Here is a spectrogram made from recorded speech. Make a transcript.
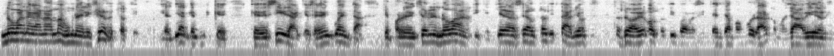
no van a ganar más una elección estos tipos. Y el día que, que, decidan, que se den cuenta que por elecciones no van y que quieran ser autoritarios, entonces va a haber otro tipo de resistencia popular, como ya ha habido en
